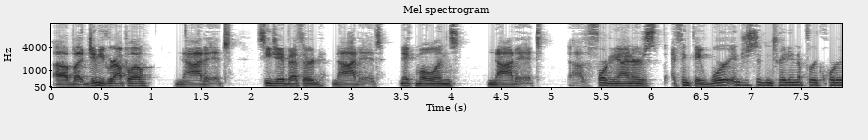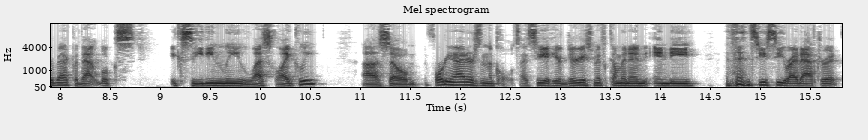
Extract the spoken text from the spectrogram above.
Uh, but Jimmy Garoppolo, not it. CJ Beathard, not it. Nick Mullens, not it. Uh, the 49ers, I think they were interested in trading up for a quarterback, but that looks exceedingly less likely. Uh, so 49ers and the Colts. I see it here. Gary Smith coming in, Indy, and then CC right after it,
